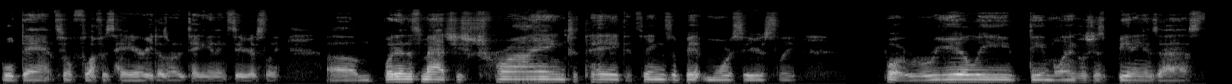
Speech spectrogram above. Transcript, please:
will dance. He'll fluff his hair. He doesn't really take anything seriously. Um, but in this match, he's trying to take things a bit more seriously. But really, Dean Malenko's just beating his ass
